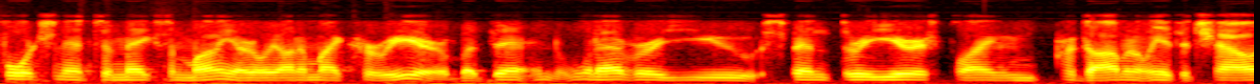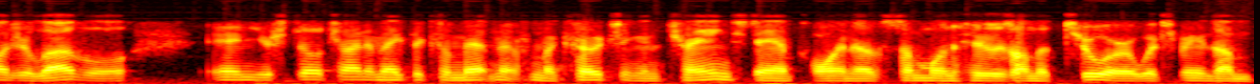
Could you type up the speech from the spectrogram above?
fortunate to make some money early on in my career. But then, whenever you spend three years playing predominantly at the challenger level, and you're still trying to make the commitment from a coaching and training standpoint of someone who's on the tour, which means I'm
